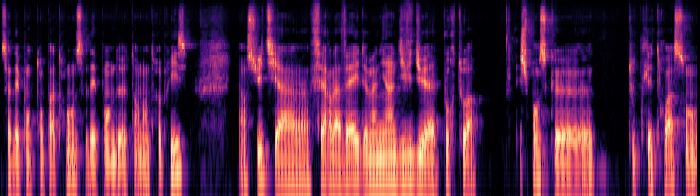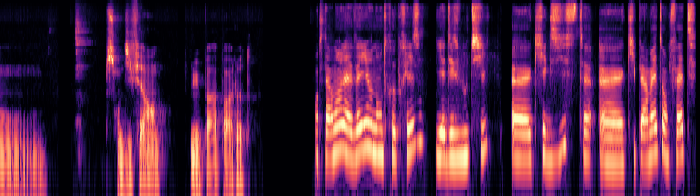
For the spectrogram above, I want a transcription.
Ça dépend de ton patron, ça dépend de ton entreprise. ensuite, il y a faire la veille de manière individuelle pour toi. Je pense que toutes les trois sont, sont différentes l'une par rapport à l'autre. Concernant la veille en entreprise, il y a des outils euh, qui existent euh, qui permettent en fait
